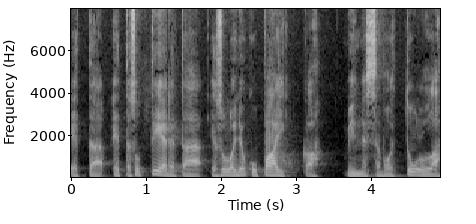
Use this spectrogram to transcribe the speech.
että, että sut tiedetään ja sulla on joku paikka, minne sä voit tulla,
